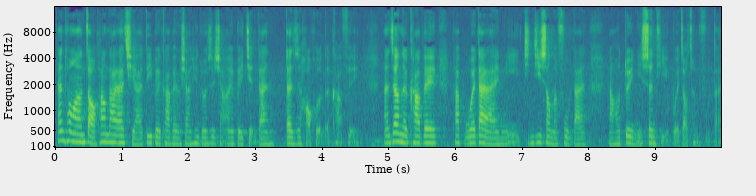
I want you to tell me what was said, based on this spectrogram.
但通常早上大家起来第一杯咖啡，我相信都是想要一杯简单但是好喝的咖啡。那这样的咖啡，它不会带来你经济上的负担，然后对你身体也不会造成负担。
